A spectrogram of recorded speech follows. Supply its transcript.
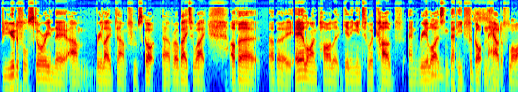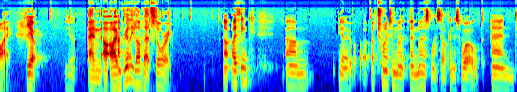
beautiful story in there um, relayed um, from Scott uh, of A2A of a of a airline pilot getting into a Cub and realizing mm. that he'd forgotten how to fly. Yep. Yep. And I, I really love that story. I think, um, you know, I've tried to immerse myself in this world, and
